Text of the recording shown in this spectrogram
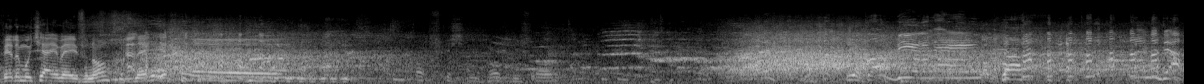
Willem, moet jij hem even nog? Nee? Ja. Niveau. Weer een ei. Inderdaad.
